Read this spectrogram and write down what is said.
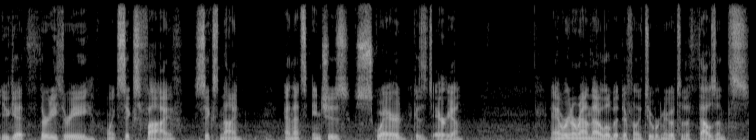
You get 33.6569 and that's inches squared because it's area. And we're going to round that a little bit differently too. We're going to go to the thousandths.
